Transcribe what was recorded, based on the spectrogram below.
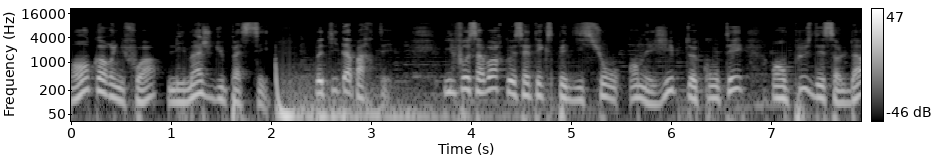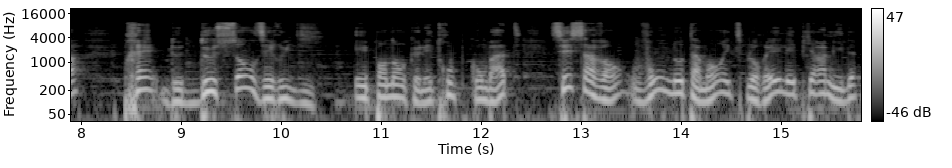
encore une fois l'image du passé. Petit aparté. Il faut savoir que cette expédition en Égypte comptait, en plus des soldats, près de 200 érudits. Et pendant que les troupes combattent, ces savants vont notamment explorer les pyramides.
